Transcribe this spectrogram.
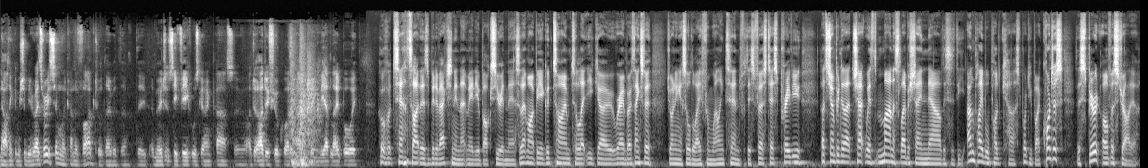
No, I think we should be. It's very similar kind of vibe to it, though, with the, the emergency vehicles going past. So I do, I do feel quite at home being the Adelaide boy. Oh, it sounds like there's a bit of action in that media box you're in there. So that might be a good time to let you go, Rambo. Thanks for joining us all the way from Wellington for this first test preview. Let's jump into that chat with Marnus Labuschagne now. This is the Unplayable podcast brought to you by Qantas, the spirit of Australia.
